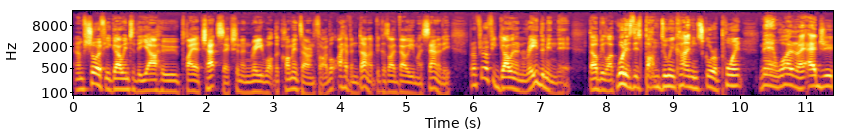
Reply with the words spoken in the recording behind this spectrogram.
And I'm sure if you go into the Yahoo player chat section and read what the comments are on Thybulle, I haven't done it because I value my sanity. But I'm sure if you go in and read them in there, they'll be like, what is this bum doing? Can't even score a point. Man, why did I add you?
